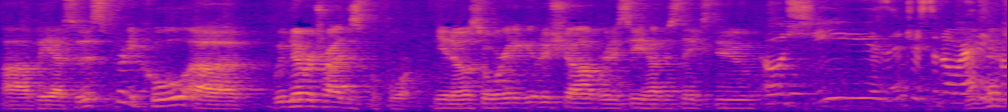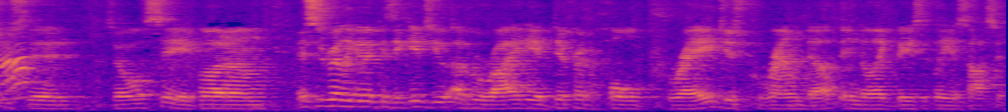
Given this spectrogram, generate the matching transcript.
Uh, but yeah, so this is pretty cool. Uh, we've never tried this before, you know, so we're gonna give it a shot. We're gonna see how the snakes do. Oh, she is interested already, huh? interested, so we'll see. But um, this is really good because it gives you a variety of different whole prey just ground up into like basically a sausage.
